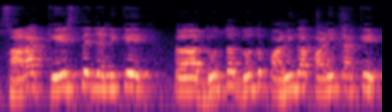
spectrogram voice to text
ਸਾਰਾ ਕੇਸ ਤੇ ਜਾਨੀ ਕਿ ਦੁੱਧ ਦਾ ਦੁੱਧ, ਪਾਣੀ ਦਾ ਪਾਣੀ ਕਰਕੇ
